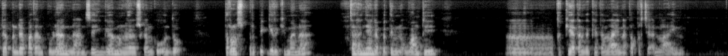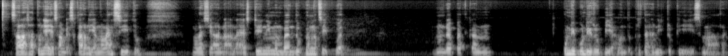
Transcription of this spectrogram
ada pendapatan bulanan, sehingga mengharuskanku untuk terus berpikir gimana caranya dapetin uang di, eee, kegiatan-kegiatan lain atau kerjaan lain. Salah satunya ya sampai sekarang ya ngelesi itu. Ngelesi anak-anak SD ini membantu banget sih buat mendapatkan pundi-pundi rupiah untuk bertahan hidup di Semarang.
